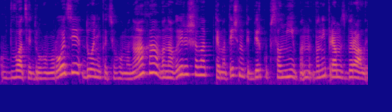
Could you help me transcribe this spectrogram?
в 22-му році донька цього монаха вона вирішила тематичну підбірку псалмів. Вони прямо збирали.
